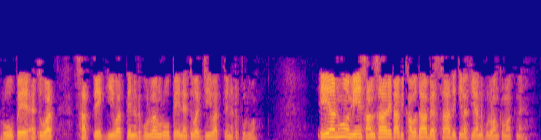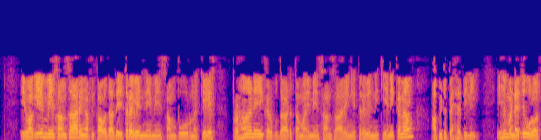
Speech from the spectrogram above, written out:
රූපය ඇතුවත් සත්වයක් ජීවත් වෙන්නට පුළුවන් රූපේ නැතුවත් ජීවත් වෙන්නට පුළුවන්. ඒ අනුව මේ සංසාරයට අපි කවදා බැස්සාද කියලා කියන්න පුළුවන් කමක් නැහැ. ඒ වගේම මේ සංසාරයෙන් අපි කවදාද ඈතර වෙන්නේ මේ සම්පූර්ණ කෙලෙස් ප්‍රහාණය කරපු දාට තමයි මේ සංසාරයෙන් ඈතර වෙන්නේ කියන එක නම් අපිට පැහැදිලි. එහෙම නැති වුණොත්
